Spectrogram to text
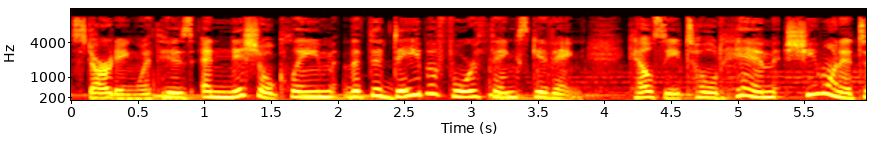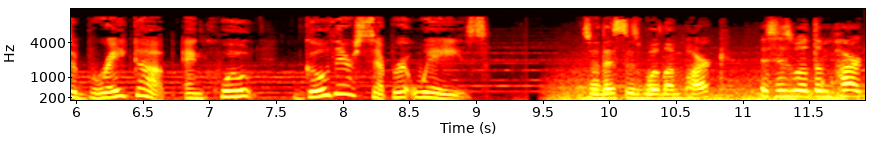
starting with his initial claim that the day before Thanksgiving, Kelsey told him she wanted to break up and, quote, go their separate ways. So this is Woodland Park? This is Woodland Park.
